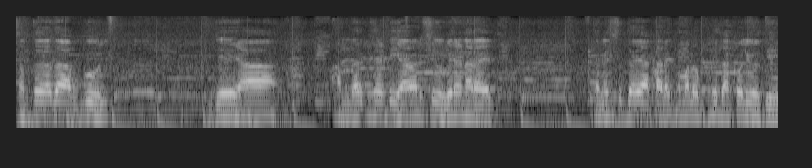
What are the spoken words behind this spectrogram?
संतदादा अब्गुल जे ह्या आमदारकीसाठी यावर्षी उभे राहणार आहेत त्यांनी सुद्धा या कार्यक्रमाला उपस्थित दाखवली होती.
